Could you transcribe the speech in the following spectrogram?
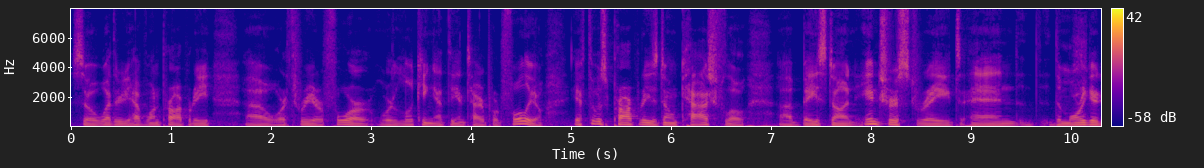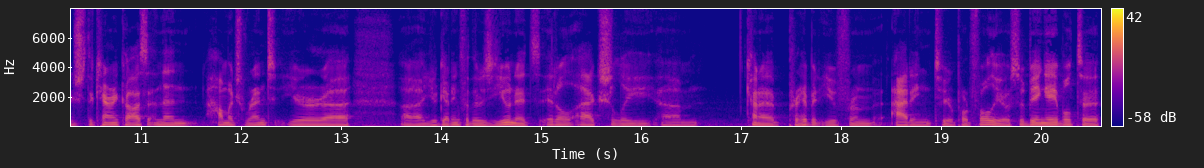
So whether you have one property uh, or three or four, we're looking at the entire portfolio. If those properties don't cash flow uh, based on interest rate and the mortgage, the carrying costs, and then how much rent you're uh, uh you're getting for those units, it'll actually um, kind of prohibit you from adding to your portfolio. So being able to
